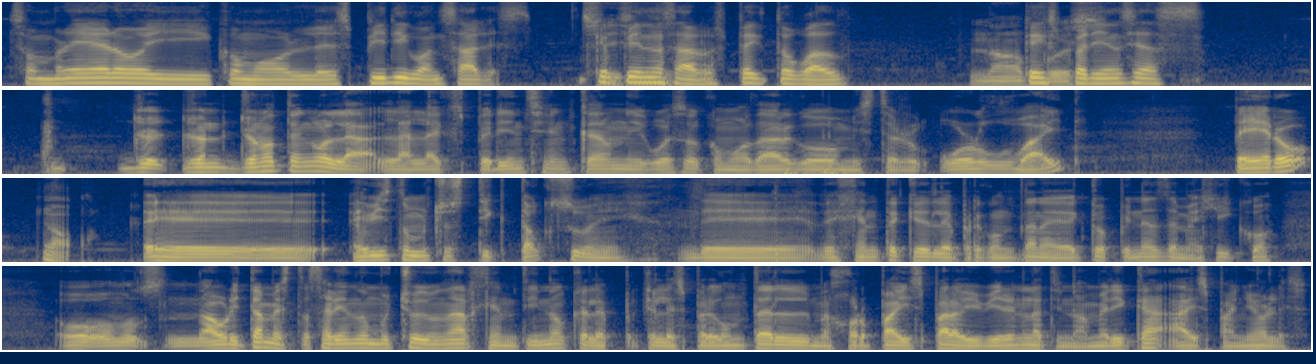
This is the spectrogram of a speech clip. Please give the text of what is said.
sombrero y como el Speedy González. ¿Qué sí, piensas sí. al respecto, Wald? no, ¿Qué pues, experiencias? Yo, yo, yo no tengo la, la, la experiencia en carne y hueso como Dargo Mr. Worldwide, pero No. eh, he visto muchos TikToks, güey, de, de gente que le preguntan eh, qué opinas de México. O ahorita me está saliendo mucho de un argentino que, le- que les pregunta el mejor país para vivir en Latinoamérica a españoles.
